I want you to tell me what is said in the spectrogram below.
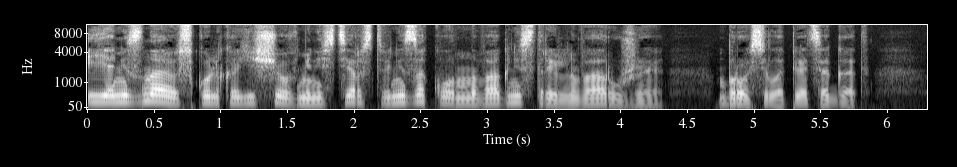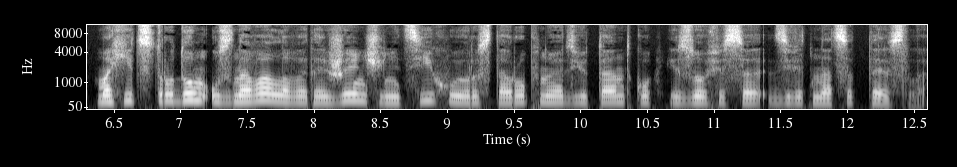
«И я не знаю, сколько еще в Министерстве незаконного огнестрельного оружия», — бросил опять Агат. Махит с трудом узнавала в этой женщине тихую расторопную адъютантку из офиса 19 Тесла.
